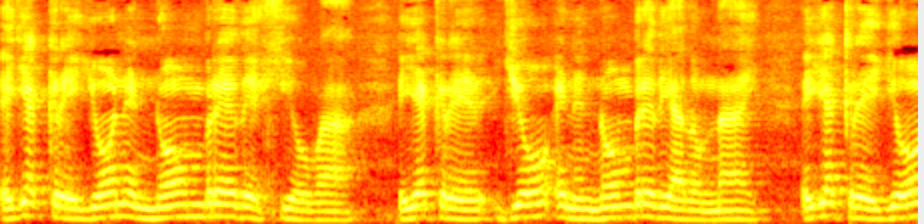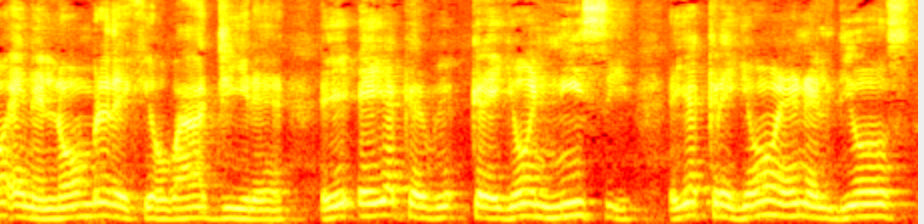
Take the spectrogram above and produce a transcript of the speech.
Ella creyó en el nombre de Jehová. Ella creyó en el nombre de Adonai. Ella creyó en el nombre de Jehová Jireh. E-, ella creyó en Nisi. Ella creyó en el Dios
